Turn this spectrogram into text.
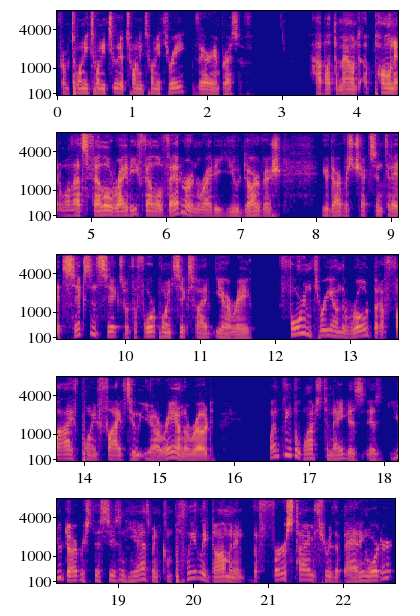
from 2022 to 2023? Very impressive. How about the mound opponent? Well, that's fellow righty, fellow veteran righty, Yu Darvish. Yu Darvish checks in today at six and six with a 4.65 ERA, four and three on the road, but a 5.52 ERA on the road. One thing to watch tonight is is Yu Darvish this season. He has been completely dominant the first time through the batting order,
